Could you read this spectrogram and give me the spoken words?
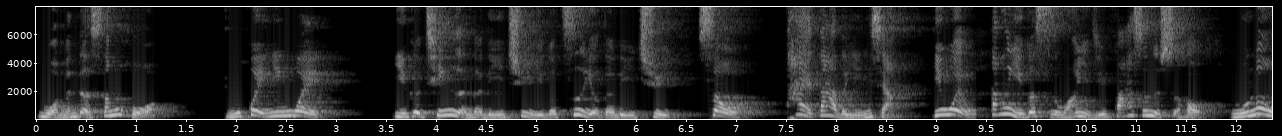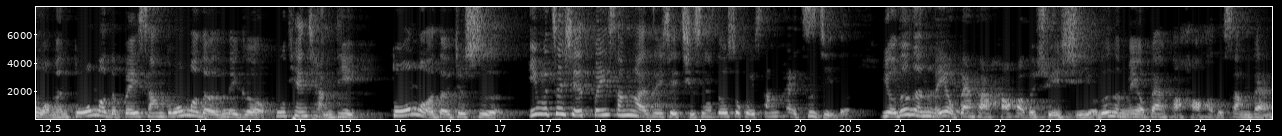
我们的生活不会因为一个亲人的离去、一个挚友的离去受太大的影响。因为当一个死亡已经发生的时候，无论我们多么的悲伤、多么的那个呼天抢地、多么的，就是因为这些悲伤啊，这些其实它都是会伤害自己的。有的人没有办法好好的学习，有的人没有办法好好的上班。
